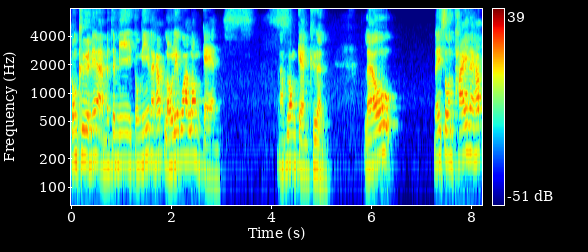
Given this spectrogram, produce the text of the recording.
ตรงเขื่อนเนี่ยมันจะมีตรงนี้นะครับ เราเรียกว่าล่องแกนนะครับล่องแกนเขื่อน แล้วในโซนไทยนะครับ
